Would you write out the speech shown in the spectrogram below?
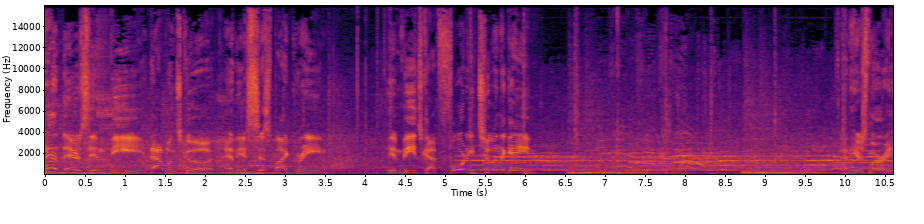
And there's Embiid. That one's good. And the assist by Green. Embiid's got 42 in the game. And here's Murray.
